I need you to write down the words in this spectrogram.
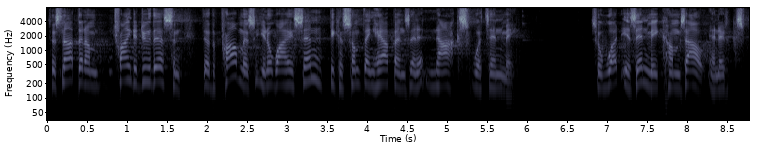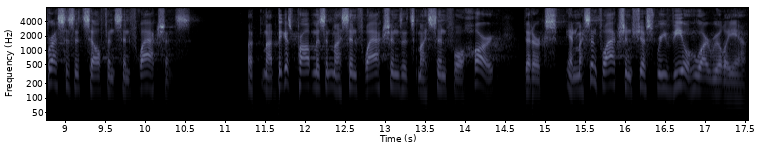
So it's not that I'm trying to do this, and the, the problem is, you know why I sin? Because something happens and it knocks what's in me. So what is in me comes out and it expresses itself in sinful actions. My, my biggest problem isn't my sinful actions, it's my sinful heart that are, and my sinful actions just reveal who I really am.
